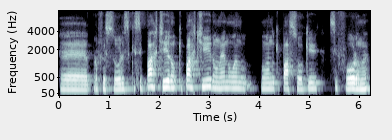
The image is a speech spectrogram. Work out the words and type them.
é, professores que se partiram, que partiram, né, no ano, no ano que passou, que se foram, né,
